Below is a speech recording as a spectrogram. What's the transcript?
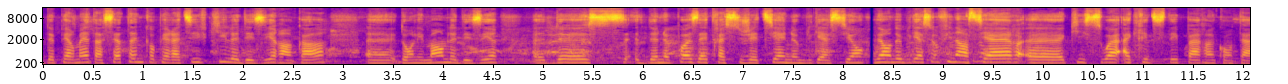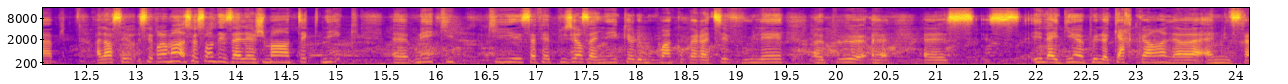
de permettre à certaines coopératives qui le désirent encore, euh, dont les membres le désirent, de, de ne pas être assujettis à une obligation, une obligation financière qui soit accréditée par un comptable. Alors, c'est vraiment, ce sont des allègements techniques, mais qui qui, ça fait plusieurs années que le mouvement coopératif voulait un peu euh, euh, élaguer un peu le carcan là, administratif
